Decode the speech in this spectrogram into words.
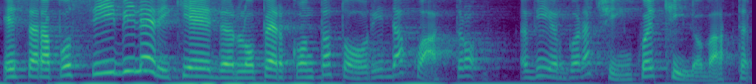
e sarà possibile richiederlo per contatori da 4,5 kW.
